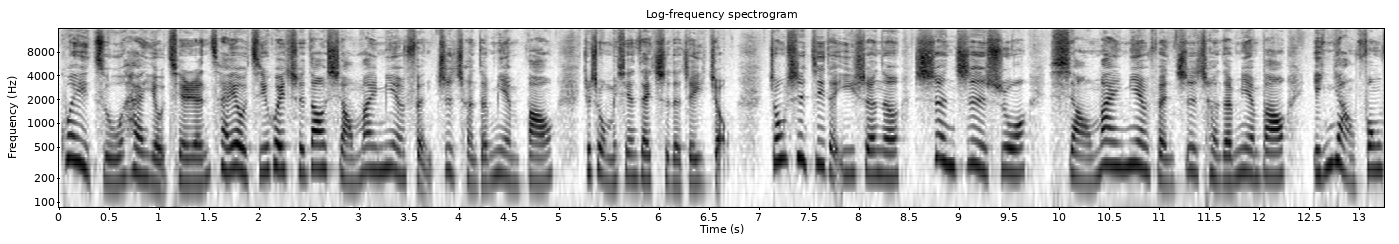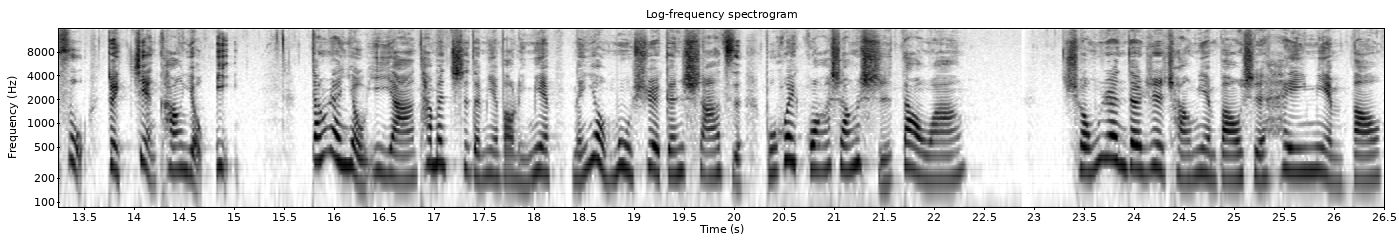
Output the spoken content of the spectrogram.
贵族和有钱人才有机会吃到小麦面粉制成的面包，就是我们现在吃的这一种。中世纪的医生呢，甚至说小麦面粉制成的面包营养丰富，对健康有益。当然有益呀，他们吃的面包里面没有木屑跟沙子，不会刮伤食道啊。穷人的日常面包是黑面包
